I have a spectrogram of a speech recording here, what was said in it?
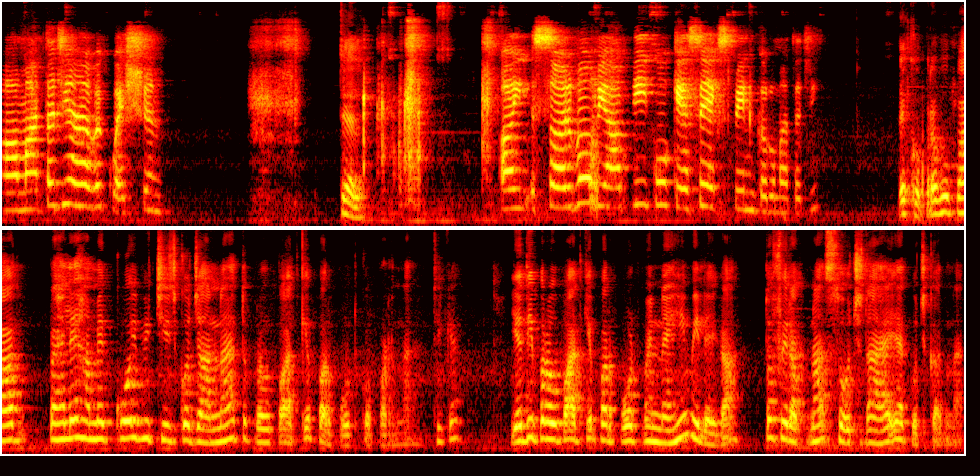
Uh, माता जी I have a question tell सर्वव्यापी को कैसे एक्सप्लेन करूँ माता जी? देखो प्रभुपाद पहले हमें कोई भी चीज़ को जानना है तो प्रभुपाद के परपोट को पढ़ना है, ठीक है? यदि प्रभुपाद के परपोट में नहीं मिलेगा तो फिर अपना सोचना है या कुछ करना है।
